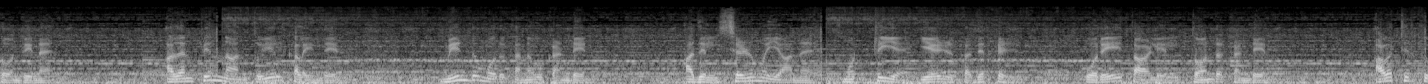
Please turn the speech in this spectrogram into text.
தோன்றின. அதன் பின் நான் துயில் கலைந்தேன். மீண்டும் ஒரு கனவு கண்டேன். அதில் செழுமையான முற்றிய ஏழு கதிர்கள் ஒரே தாளில் தோன்ற கண்டேன். அவற்றிற்கு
